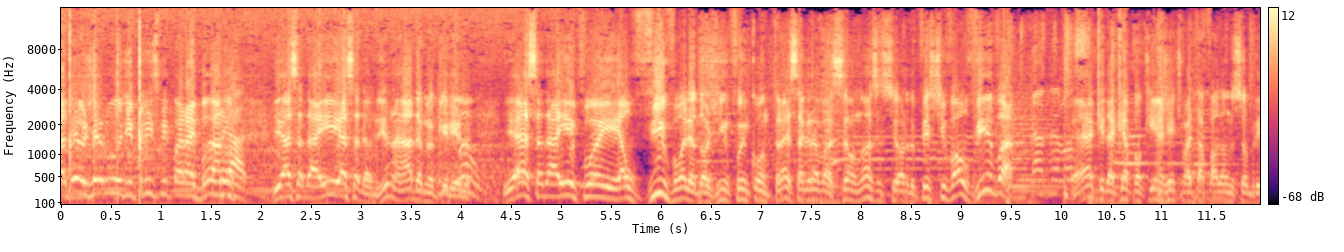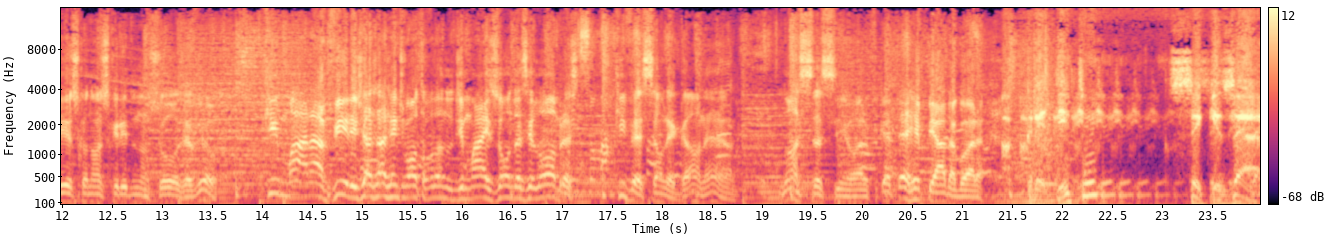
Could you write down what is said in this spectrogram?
Tadeu, Gerude, Príncipe Paraibano. Obrigado. E essa daí, essa não, de nada, meu querido. E essa daí foi ao vivo, olha, Dojinho foi encontrar essa gravação, Nossa Senhora, do Festival Viva. É, que daqui a pouquinho a gente vai estar falando sobre isso com o nosso querido Nan Souza, viu? Que maravilha! E já já a gente volta falando de mais ondas e lombras. Que versão legal, né? Nossa Senhora, fiquei até arrepiado agora. Acredite se quiser.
